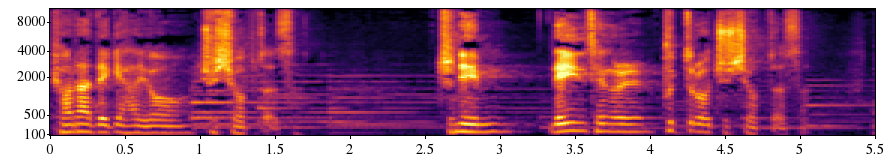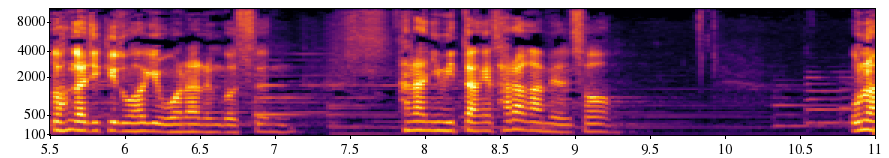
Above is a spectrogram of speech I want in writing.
변화되게 하여 주시옵소서. 주님 내 인생을 붙들어 주시옵소서. 또 한 가지 기도하기 원하는 것은 하나님 이 땅에 살아가면서 오늘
